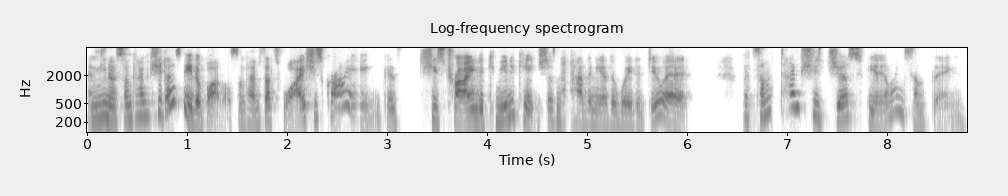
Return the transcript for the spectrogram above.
And you know, sometimes she does need a bottle. Sometimes that's why she's crying because she's trying to communicate. She doesn't have any other way to do it. But sometimes she's just feeling something.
